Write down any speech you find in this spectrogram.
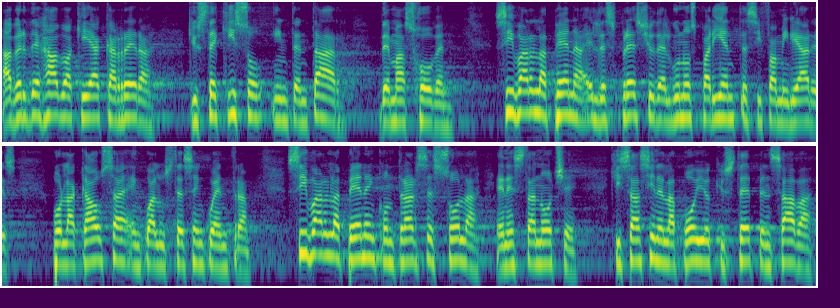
haber dejado aquella carrera que usted quiso intentar de más joven. Sí vale la pena el desprecio de algunos parientes y familiares por la causa en cual usted se encuentra. Sí vale la pena encontrarse sola en esta noche, quizás sin el apoyo que usted pensaba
